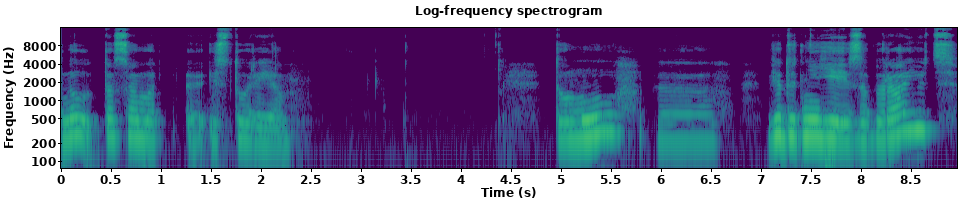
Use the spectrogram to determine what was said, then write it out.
Ну, та сама е, історія. Тому е, від однієї забирають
